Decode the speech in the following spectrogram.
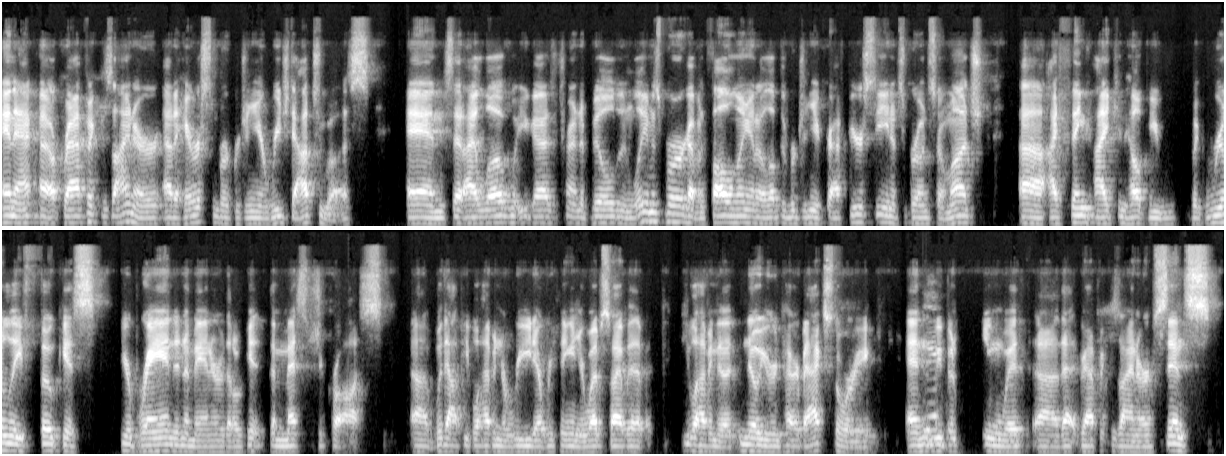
and a, a graphic designer out of Harrisonburg, Virginia, reached out to us and said, I love what you guys are trying to build in Williamsburg. I've been following it. I love the Virginia craft beer scene. It's grown so much. Uh, I think I can help you like really focus your brand in a manner that'll get the message across uh, without people having to read everything in your website, without people having to know your entire backstory. And yeah. we've been working with uh, that graphic designer since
